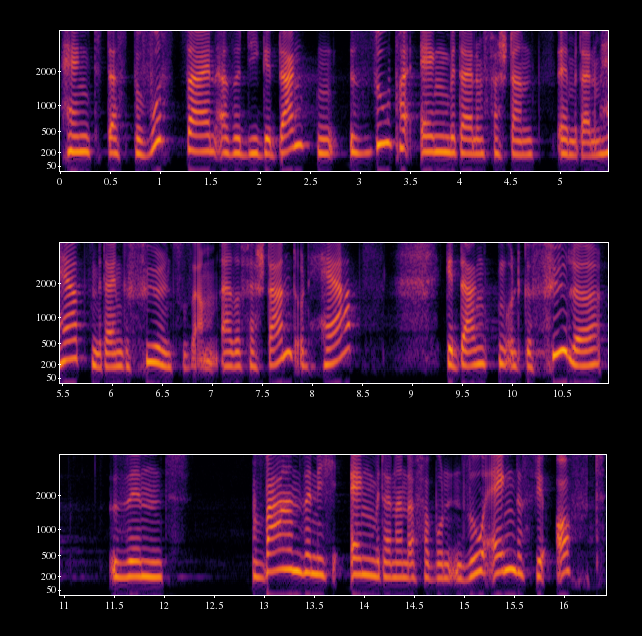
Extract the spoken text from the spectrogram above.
hängt das Bewusstsein, also die Gedanken, super eng mit deinem Verstand, äh, mit deinem Herzen, mit deinen Gefühlen zusammen. Also Verstand und Herz, Gedanken und Gefühle sind wahnsinnig eng miteinander verbunden. So eng, dass wir oft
